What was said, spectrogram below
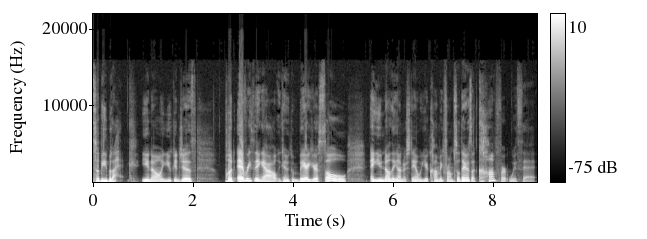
to be black, you know, and you can just put everything out. You can, can bare your soul, and you know they understand where you're coming from. So there's a comfort with that.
